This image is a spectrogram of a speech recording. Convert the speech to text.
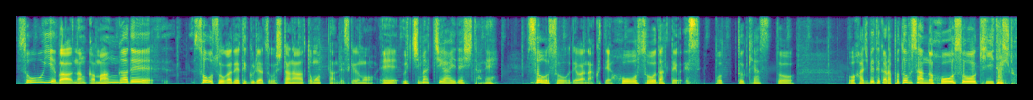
そういえばなんか漫画で曹操が出てくるやつをしたなと思ったんですけども、えー、打ち間違いでしたね。曹操ではなくて放送だったようです。ポッドキャストを始めてからポトフさんの放送を聞いたりと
